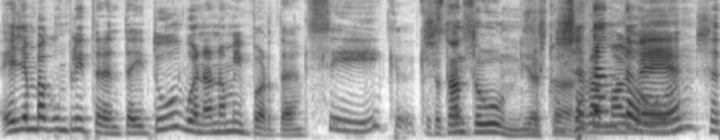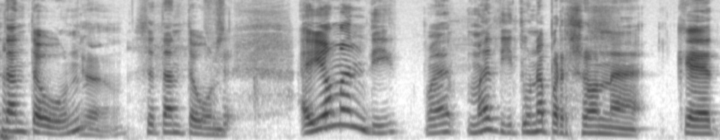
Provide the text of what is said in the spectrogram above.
Ell em va complir 30 i tu, bueno, no m'importa. Sí. Que, que 71, ja està. Se va molt bé. 71, 71, Ja. 71. A jo m'han dit, m'ha m'ha dit una persona que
